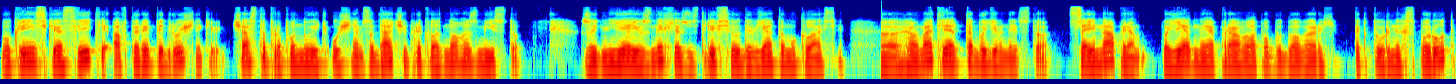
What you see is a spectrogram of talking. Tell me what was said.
В українській освіті автори підручників часто пропонують учням задачі прикладного змісту. З однією з них я зустрівся у 9 класі. Е, Геометрія та будівництво. Цей напрям поєднує правила побудови архітектурних споруд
